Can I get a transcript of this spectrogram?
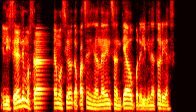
el historial demostraba que hemos sido capaces de ganar en Santiago por eliminatorias.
